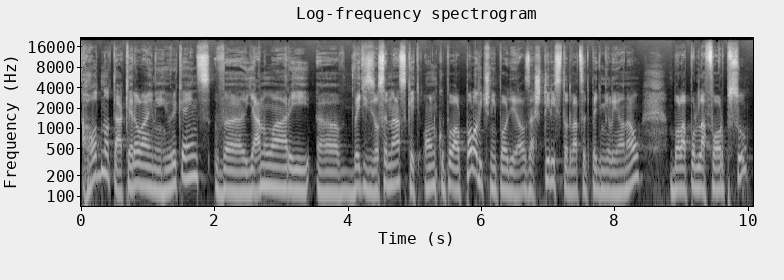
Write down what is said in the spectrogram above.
hodnota Caroliny Hurricanes v januári eh, 2018, keď on kupoval polovičný podiel za 425 miliónov, bola podľa Forbesu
